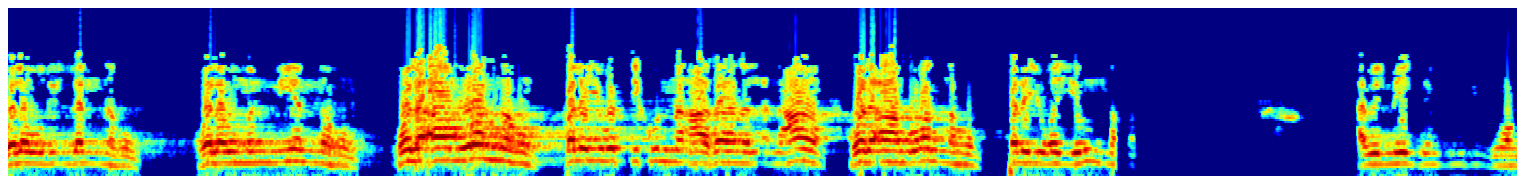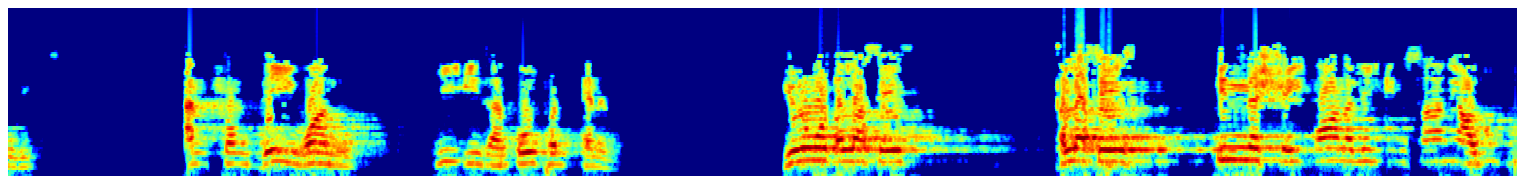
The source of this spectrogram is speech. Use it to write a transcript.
وَلَوْ ذِلَّنَّهُمْ وَلَوْمَنِّيَنَّهُمْ وَلَآمُرَنَّهُمْ فَلَيُبَتِّكُنَّ آذَانَ الْأَنْعَامِ وَلَآمُرَنَّهُمْ فَلَيُغَيِّرُنَّ خَلْقَ I will make them do these wrong deeds. And from day one, he is an open enemy. You know what Allah says? Allah says, إِنَّ الشَّيْطَانَ لِلْإِنسَانِ عَدُوٌّ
